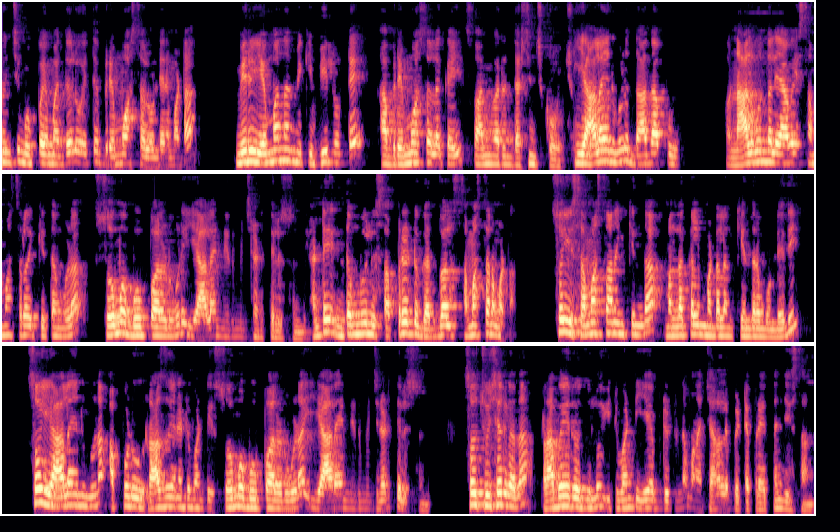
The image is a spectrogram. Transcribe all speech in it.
నుంచి ముప్పై మధ్యలో అయితే బ్రహ్మోత్సవాలు ఉంటాయి అనమాట మీరు ఏమన్నా మీకు వీలుంటే ఆ బ్రహ్మోత్సవాలకై స్వామివారిని దర్శించుకోవచ్చు. ఈ ఆలయాన్ని కూడా దాదాపు నాలుగు వందల యాభై సంవత్సరాల క్రితం కూడా సోమ భూపాలుడు కూడా ఈ ఆలయం నిర్మించినట్టు తెలుస్తుంది. అంటే ఇంతకుముందు సపరేట్ గద్వాల సంస్థ అనమాట సో ఈ సంస్థానం కింద మల్లకల్ మండలం కేంద్రం ఉండేది. సో ఈ ఆలయాన్ని కూడా అప్పుడు రాజు అయినటువంటి సోమ భూపాలుడు కూడా ఈ ఆలయం నిర్మించినట్టు తెలుస్తుంది. సో చూశారు కదా రాబోయే రోజుల్లో ఇటువంటి ఏ అప్డేట్ ఉన్నా మన ఛానల్ పెట్టే ప్రయత్నం చేస్తాను.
